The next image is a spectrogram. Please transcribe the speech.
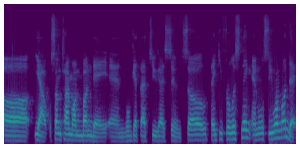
uh, yeah, sometime on Monday, and we'll get that to you guys soon. So thank you for listening, and we'll see you on Monday.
